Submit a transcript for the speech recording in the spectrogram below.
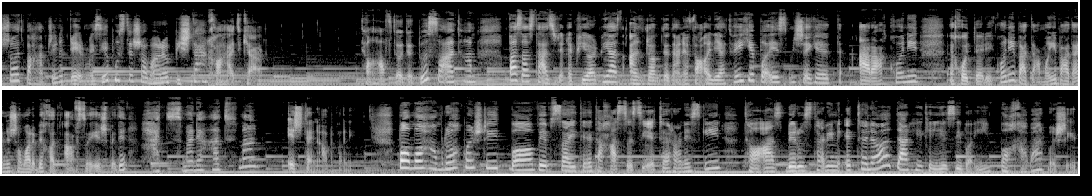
شد و همچنین قرمزی پوست شما را بیشتر خواهد کرد. تا 72 ساعت هم پس از تزریق پی از انجام دادن فعالیت هایی که باعث میشه که عرق کنید خودداری کنید و دمای بدن شما رو بخواد افزایش بده حتما حتما اجتناب کنید. با ما همراه باشید با وبسایت تخصصی تهران اسکین تا از بروزترین اطلاعات در حیطه زیبایی با خبر باشید.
